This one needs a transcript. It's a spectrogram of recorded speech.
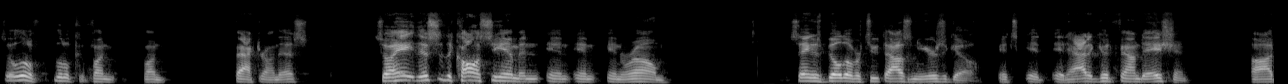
So a little little fun fun factor on this. So hey, this is the Colosseum in in in, in Rome. Saying it was built over 2,000 years ago. It's it it had a good foundation. Uh,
